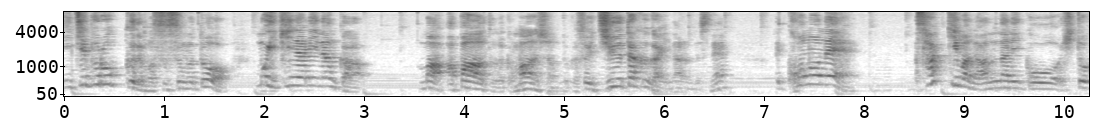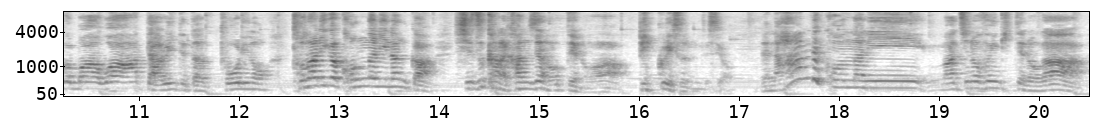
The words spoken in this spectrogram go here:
1ブロックでも進むともういきなりなんかまあアパートとかマンションとかそういう住宅街になるんですね。でこのねさっきまであんなにこう人がまあわーって歩いてた通りの隣がこんなになんか静かな感じなのっていうのはびっくりするんですよ。でなんでこんなに街の雰囲気っていうのが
